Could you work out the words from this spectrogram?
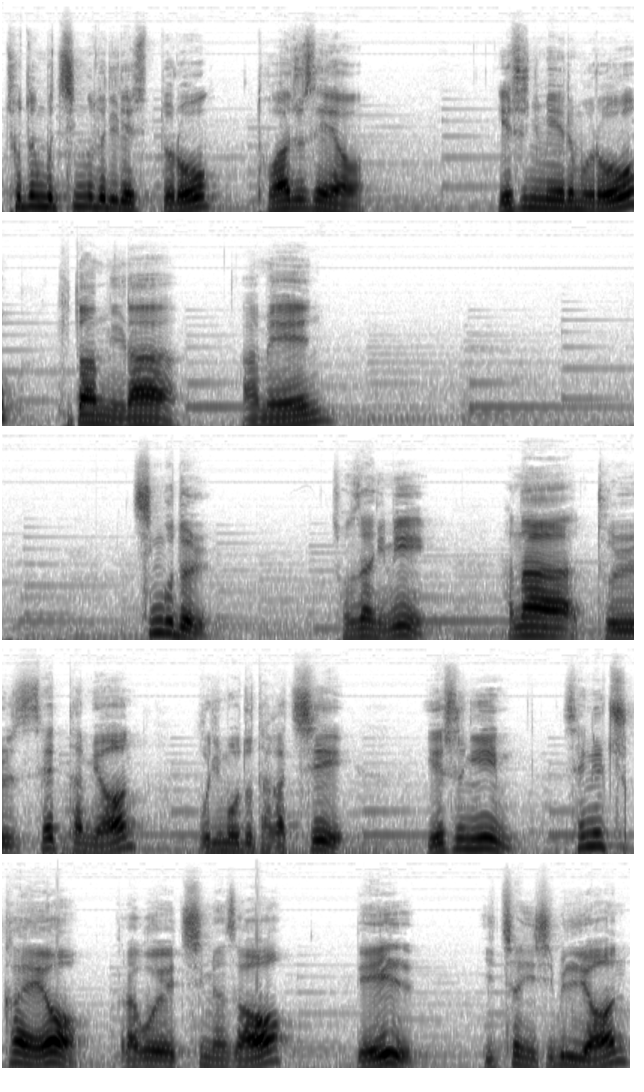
초등부 친구들이 될 수 있도록 도와주세요. 예수님의 이름으로 기도합니다. 아멘. 친구들, 전사님이 하나, 둘, 셋 하면 우리 모두 다 같이 예수님 생일 축하해요 라고 외치면서 내일 2021년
